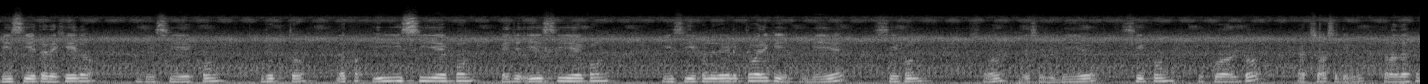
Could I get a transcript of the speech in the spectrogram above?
বিসি এটা দেখিয়ে দাও। বিসি এ কোণ যুক্ত। দেখো ইসি এ কোণ এই যে ইসি এ কোণ ইসি এ কোণের জায়গায় লিখতে পারি কি? বিএ সি কোণ so this is BA C কোণ ইকুয়াল টু একশো আশি ডিগ্রি তাহলে দেখো,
